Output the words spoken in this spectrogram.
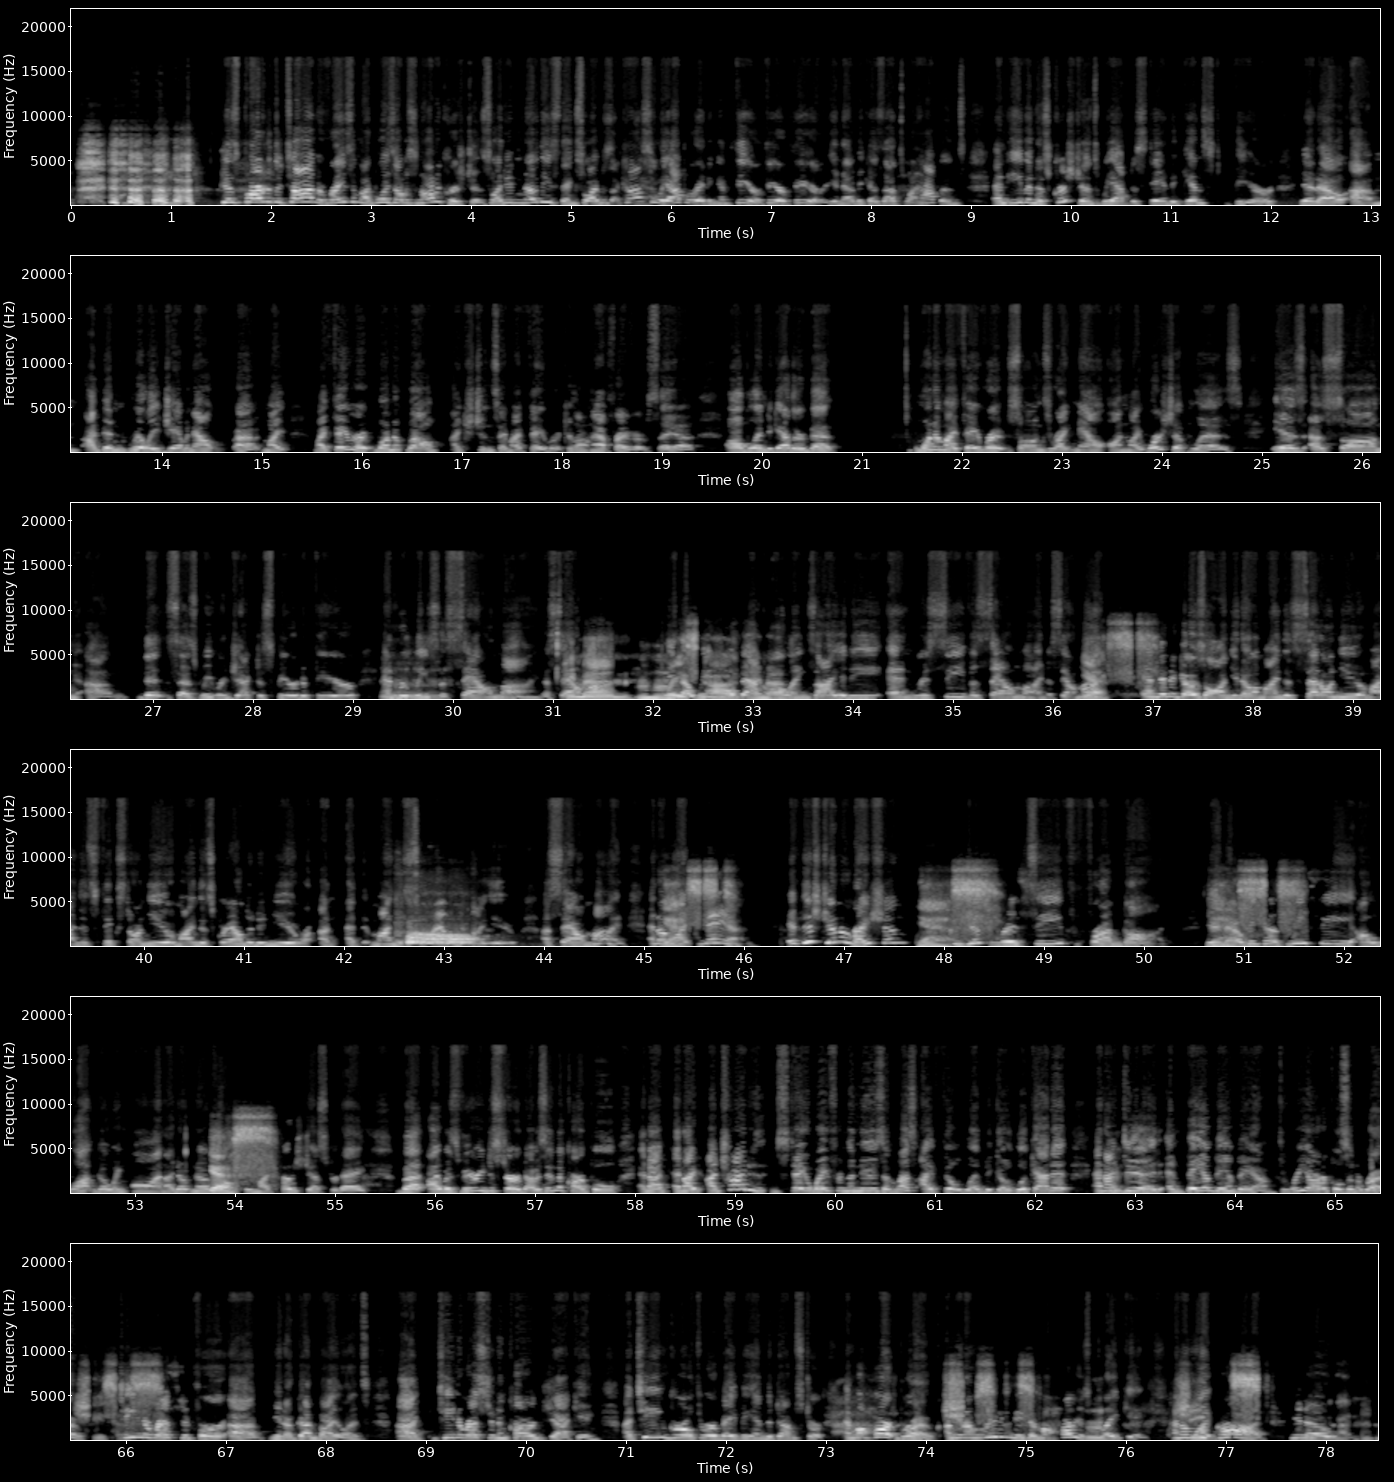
Because part of the time of raising my boys, I was not a Christian. So I didn't know these things. So I was constantly operating in fear, fear, fear, you know, because that's what happens. And even as Christians, we have to stand against fear. You know, um, I've been really jamming out uh, my my favorite one. Well, I shouldn't say my favorite because I don't have favorites. They uh, all blend together. But one of my favorite songs right now on my worship list is a song um, that says, "We reject a spirit of fear and mm. release a sound mind." A sound Amen. mind. Mm-hmm. You know, we hold back Amen. all anxiety and receive a sound mind, a sound mind. Yes. And then it goes on. You know, a mind that's set on you, a mind that's fixed on you, a mind that's grounded in you, or a, a mind that's surrounded by you, a sound mind. And I'm yes. like, man, if this generation yes. just receive from God you yes. know, because we see a lot going on. I don't know if yes. y'all see my post yesterday, but I was very disturbed. I was in the carpool and I and I, I try to stay away from the news unless I feel led to go look at it. And mm-hmm. I did, and bam, bam, bam, three articles in a row. Jesus. Teen arrested for uh, you know, gun violence, uh, teen arrested in carjacking, a teen girl threw her baby in the dumpster, and my heart broke. I mean, I'm reading these and my heart is mm. breaking. And I'm like, God, you know,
